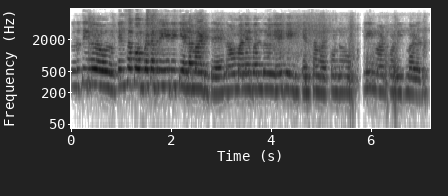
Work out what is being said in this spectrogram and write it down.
ದುಡ್ಡು ತಿನ್ನೋ ಕೆಲ್ಸಕ್ಕೆ ಹೋಗ್ಬೇಕಾದ್ರೆ ಈ ರೀತಿ ಎಲ್ಲ ಮಾಡಿದ್ರೆ ನಾವು ಮನೆ ಬಂದು ಹೇಗೆ ಇಲ್ಲಿ ಕೆಲಸ ಮಾಡ್ಕೊಂಡು ಕ್ಲೀನ್ ಮಾಡ್ಕೊಂಡು ಇದು ಮಾಡೋದು?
